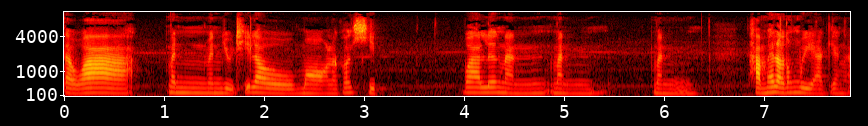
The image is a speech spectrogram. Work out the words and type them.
แต่ว่ามันมันอยู่ที่เรามองแล้วก็คิดว่าเรื่องนั้นมันมันทำให้เราต้องรีแอคยังไง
